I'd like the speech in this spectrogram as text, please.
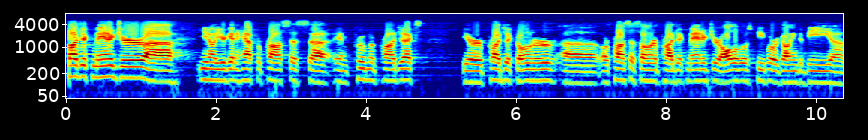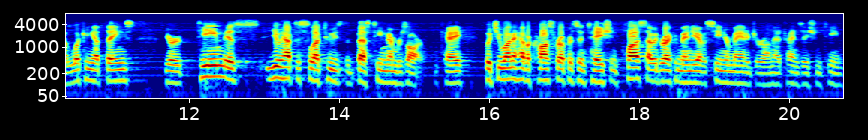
Project manager, uh, you know, you're going to have for process uh, improvement projects. Your project owner uh, or process owner, project manager, all of those people are going to be looking at things your team is, you have to select who the best team members are, okay? But you want to have a cross representation. Plus, I would recommend you have a senior manager on that transition team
